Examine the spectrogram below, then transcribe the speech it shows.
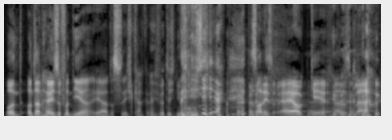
Und, und dann höre ich so von ihr, ja, das sehe ich kacke. Ich würde dich nie ja, das war nicht so. Ja, ja, okay, alles klar. Good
